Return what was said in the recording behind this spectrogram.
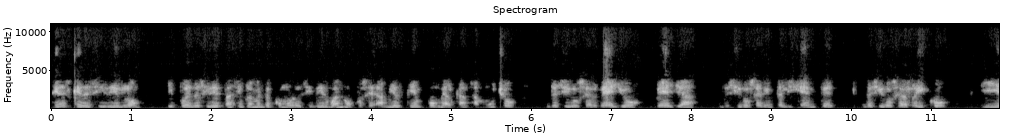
tienes que decidirlo y puedes decidir tan simplemente como decidir, bueno, pues a mí el tiempo me alcanza mucho, decido ser bello, bella, decido ser inteligente, decido ser rico y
